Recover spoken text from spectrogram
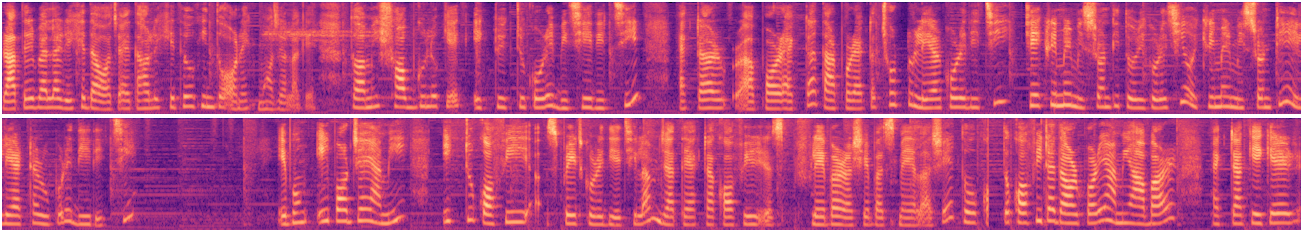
রাতের বেলা রেখে দেওয়া যায়, তাহলে খেতেও কিন্তু অনেক মজা লাগে। তো আমি সবগুলো কেক একটু একটু করে বিছিয়ে দিচ্ছি, একটার পর একটা, তারপর একটা ছোট্ট লেয়ার করে দিচ্ছি। যে ক্রিমের মিশ্রণটি তৈরি করেছি, ওই ক্রিমের মিশ্রণটি এই লেয়ারটার উপরে দিয়ে দিচ্ছি। এবং এই পর্যায়ে আমি একটু কফি স্প্রেড করে দিয়েছিলাম যাতে একটা কফির ফ্লেভার আসে বা স্মেল আসে। তো তো কফিটা দেওয়ার পরে আমি আবার একটা কেকের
